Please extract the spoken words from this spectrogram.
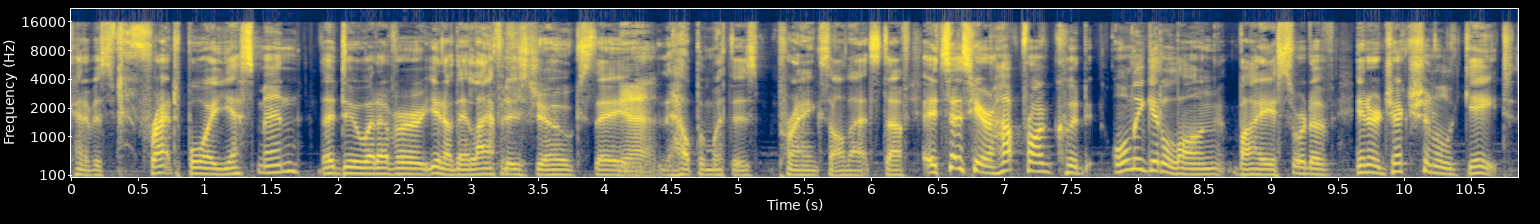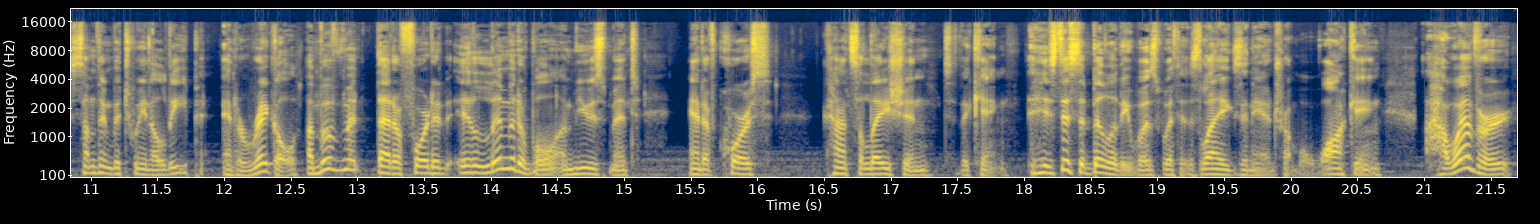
kind of his frat boy yes men that do whatever, you know, they laugh at his jokes, they Yeah. help him with his pranks, all that stuff. It says here Hop Frog could only get along by a sort of interjectional gait, something between a leap and a wriggle, a movement that afforded illimitable amusement and, of course, consolation to the king. His disability was with his legs and he had trouble walking. However,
